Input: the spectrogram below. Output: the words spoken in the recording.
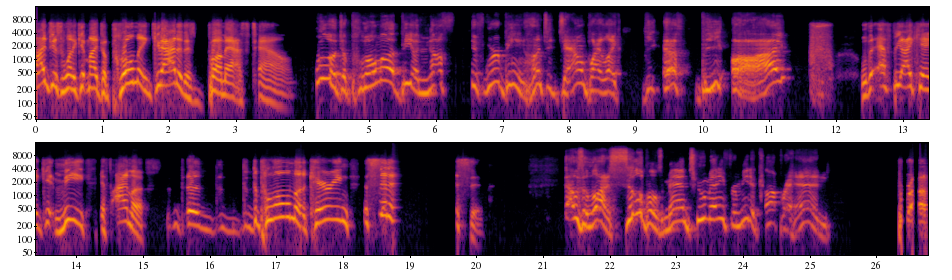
I just want to get my diploma and get out of this bum ass town. Will a diploma be enough if we're being hunted down by like the FBI? Well, the FBI can't get me if I'm a diploma carrying a citizen. That was a lot of syllables, man. Too many for me to comprehend. Bro,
